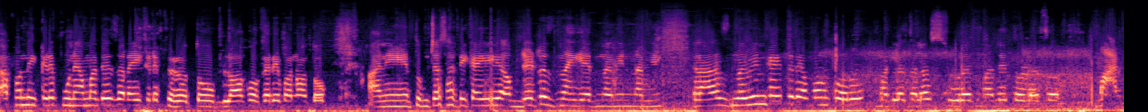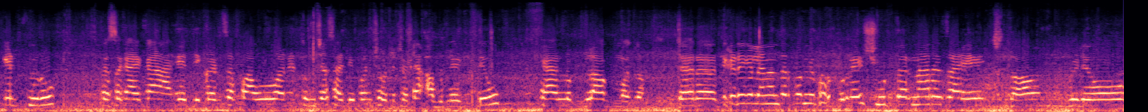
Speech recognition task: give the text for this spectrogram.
आपण इकडे पुण्यामध्ये जरा इकडे फिरवतो ब्लॉग वगैरे बनवतो. आणि तुमच्यासाठी काही अपडेटच नाही आहेत नवीन नवीन. तर आज नवीन काहीतरी आपण करू. म्हटलं चला सुरतमध्ये थोडस मार्केट फिरू. कसं काय काय आहे तिकडचं पाहू आणि तुमच्यासाठी पण छोटे छोटे अपडेट देऊ ह्या ब्लॉग मधून तर तिकडे गेल्यानंतर पण मी भरपूर काही शूट करणारच आहे. लॉंग व्हिडिओ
